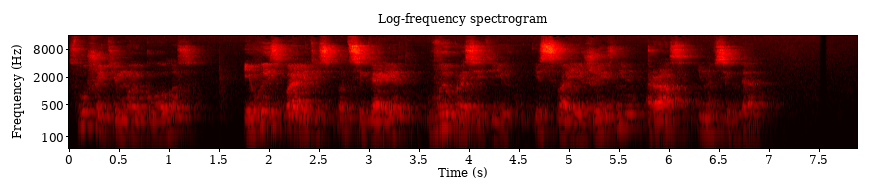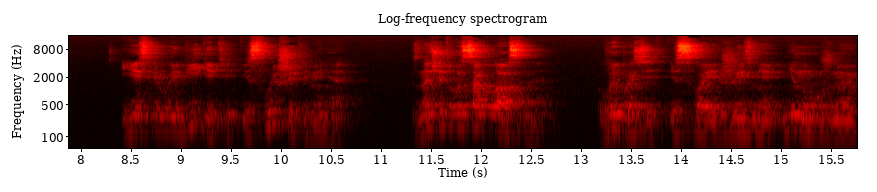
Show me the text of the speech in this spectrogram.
слушайте мой голос, и вы избавитесь от сигарет, выбросите их из своей жизни раз и навсегда. Если вы видите и слышите меня, значит вы согласны выбросить из своей жизни ненужную,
